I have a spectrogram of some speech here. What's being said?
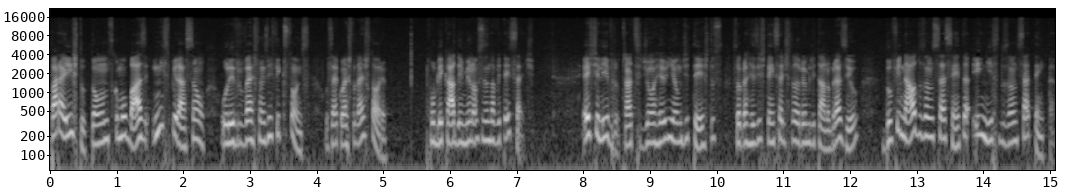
Para isto, tomamos como base e inspiração o livro Versões e Ficções, O Sequestro da História, publicado em 1997. Este livro trata-se de uma reunião de textos sobre a resistência à ditadura militar no Brasil, do final dos anos 60 e início dos anos 70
